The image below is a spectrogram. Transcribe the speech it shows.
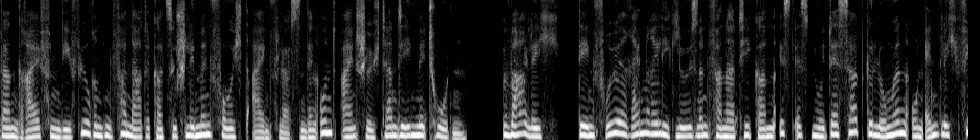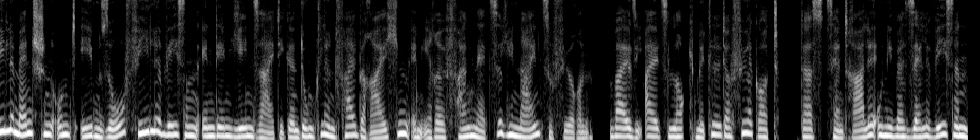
dann greifen die führenden Fanatiker zu schlimmen furchteinflößenden und einschüchternden Methoden. Wahrlich, den früheren religiösen Fanatikern ist es nur deshalb gelungen unendlich viele Menschen und ebenso viele Wesen in den jenseitigen dunklen Fallbereichen in ihre Fangnetze hineinzuführen, weil sie als Lockmittel dafür Gott, das zentrale universelle Wesen,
